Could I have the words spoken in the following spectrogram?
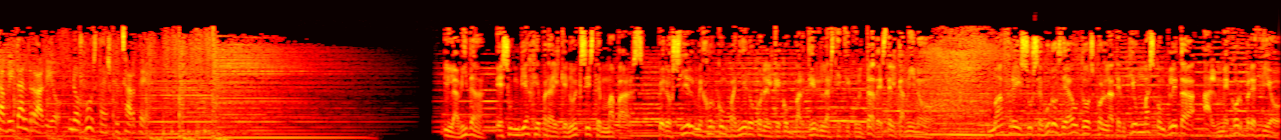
Capital Radio, nos gusta escucharte. La vida es un viaje para el que no existen mapas, pero sí el mejor compañero con el que compartir las dificultades del camino. Mafre y sus seguros de autos con la atención más completa al mejor precio.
